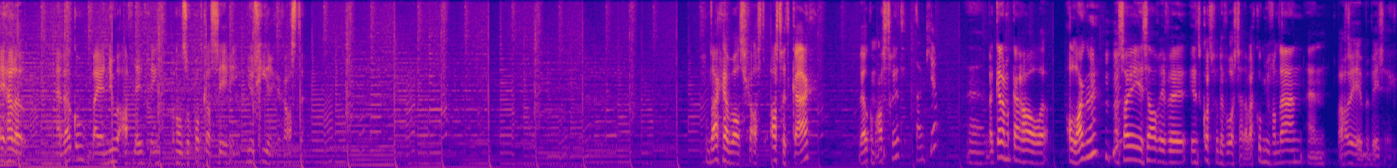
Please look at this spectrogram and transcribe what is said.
Hey hallo en welkom bij een nieuwe aflevering van onze podcastserie Nieuwsgierige Gasten. Vandaag hebben we als gast Astrid Kaag. Welkom Astrid. Dank je. Uh, wij kennen elkaar al, uh, al langer, maar zou je jezelf even in het kort willen voorstellen? Waar kom je vandaan en waar hou je je mee bezig?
